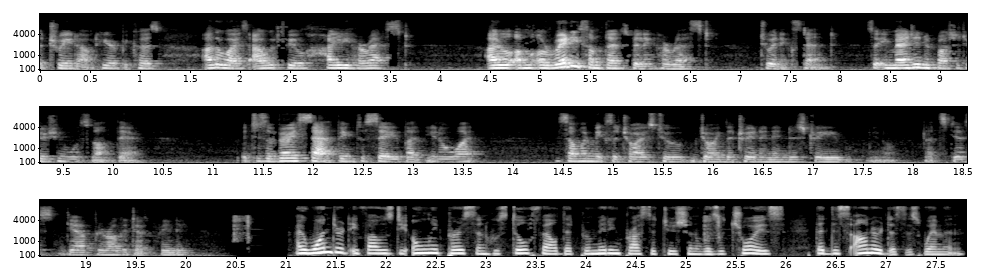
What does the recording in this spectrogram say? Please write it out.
a trade out here because otherwise I would feel highly harassed. I, am already sometimes feeling harassed to an extent. So imagine if prostitution was not there. Which is a very sad thing to say, but you know what? Someone makes a choice to join the training industry, you know, that's just their prerogative, really. I wondered if I was the only person who still felt that permitting prostitution was a choice that dishonored us as women.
